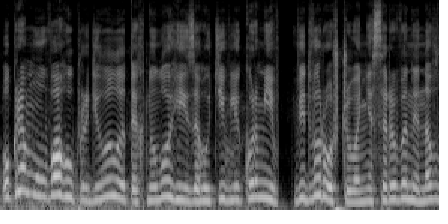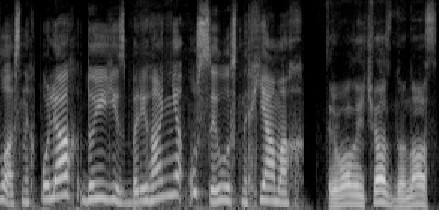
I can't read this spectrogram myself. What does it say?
Окрему увагу приділили технології заготівлі кормів від вирощування сировини на власних полях до її зберігання у силосних ямах. Тривалий час до нас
